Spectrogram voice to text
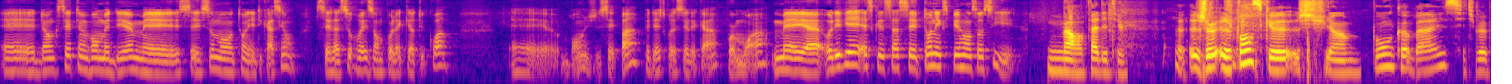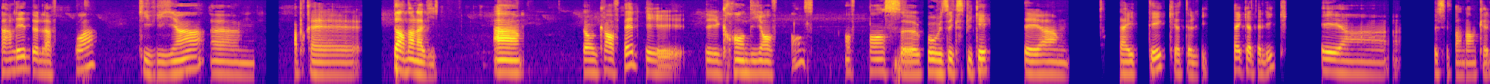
Et donc, certains vont me dire, mais c'est seulement ton éducation. C'est la seule raison pour laquelle tu crois. Et, bon, je ne sais pas, peut-être c'est le cas pour moi. Mais euh, Olivier, est-ce que ça c'est ton expérience aussi? Non, pas du tout. je, je, pense que je suis un bon cobaye si tu veux parler de la foi qui vient après tard dans la vie. Euh, donc en fait, j'ai grandi en France. En France, euh, pour vous expliquer, euh, ça a été catholique, très catholique. Et je sais pas dans quel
